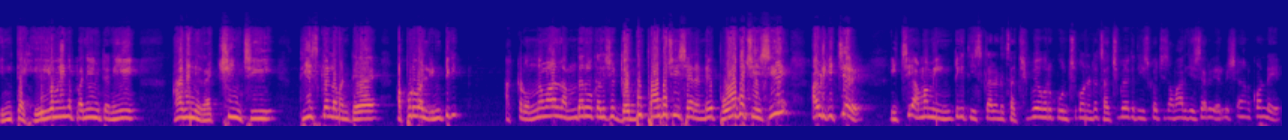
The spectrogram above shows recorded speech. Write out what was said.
ఇంత హేయమైన పని ఏమిటని ఆవిని రక్షించి తీసుకెళ్ళమంటే అప్పుడు వాళ్ళ ఇంటికి అక్కడ ఉన్న వాళ్ళందరూ కలిసి డబ్బు పోగు చేశారండి. పోగు చేసి ఆవిడకి ఇచ్చారు. ఇచ్చి అమ్మ మీ ఇంటికి తీసుకెళ్ళండి. చచ్చిపోయే వరకు ఉంచుకోండి. అంటే చచ్చిపోయాక తీసుకొచ్చి సమాధి చేశారు. వేరే విషయం అనుకోండి.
